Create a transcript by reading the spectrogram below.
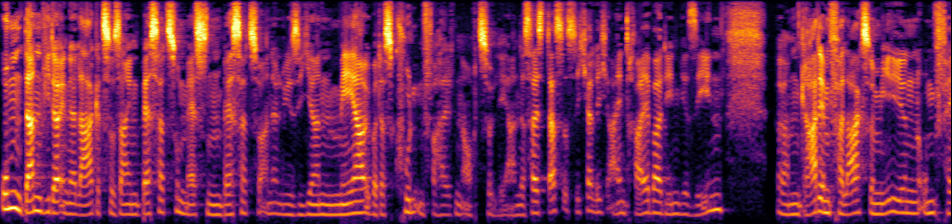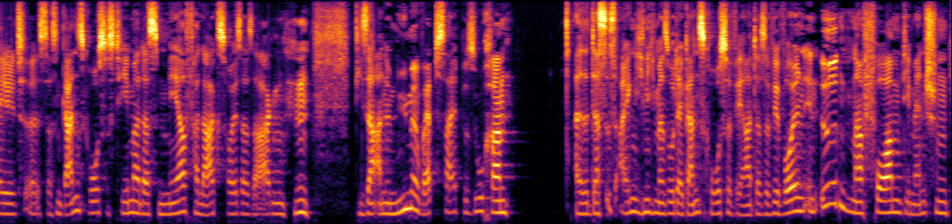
um dann wieder in der Lage zu sein, besser zu messen, besser zu analysieren, mehr über das Kundenverhalten auch zu lernen. Das heißt, das ist sicherlich ein Treiber, den wir sehen. Ähm, gerade im Verlags- und Medienumfeld äh, ist das ein ganz großes Thema, dass mehr Verlagshäuser sagen, hm, dieser anonyme Website-Besucher, also das ist eigentlich nicht mehr so der ganz große Wert. Also wir wollen in irgendeiner Form die Menschen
